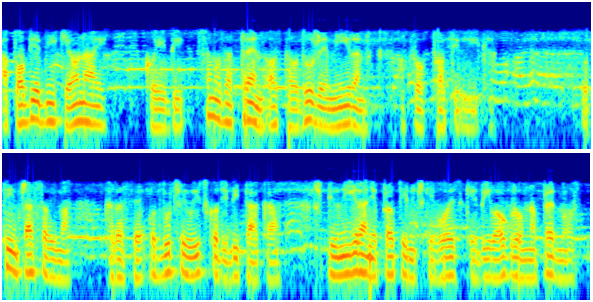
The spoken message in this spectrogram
a pobjednik je onaj koji bi samo za tren ostao duže miran svog protivnika. U tim časovima, kada se odlučuju ishodi bitaka, špioniranje protivničke vojske je bila ogromna prednost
